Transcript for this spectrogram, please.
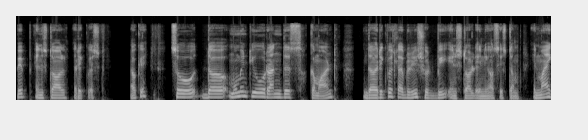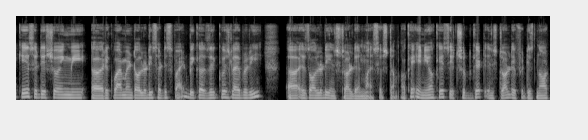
pip install request. Okay, so the moment you run this command, the request library should be installed in your system. In my case it is showing me a requirement already satisfied because request library uh, is already installed in my system. Okay? In your case it should get installed if it is not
